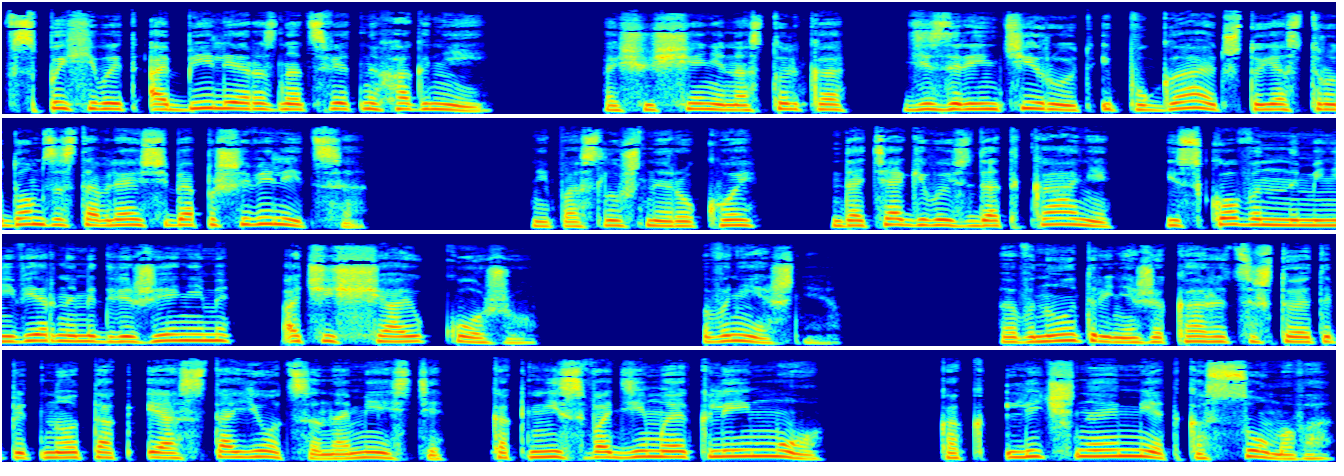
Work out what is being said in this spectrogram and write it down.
вспыхивает обилие разноцветных огней. Ощущения настолько дезориентируют и пугают, что я с трудом заставляю себя пошевелиться. Непослушной рукой дотягиваюсь до ткани и скованными неверными движениями очищаю кожу. Внешне. Внутренне же кажется, что это пятно так и остается на месте, как несводимое клеймо, как личная метка Сомова,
